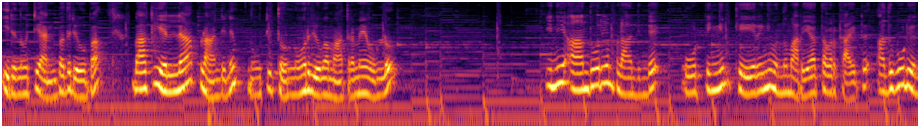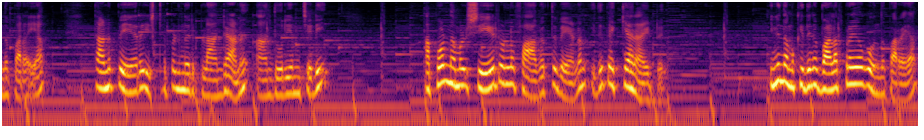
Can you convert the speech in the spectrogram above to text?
ഇരുന്നൂറ്റി അൻപത് രൂപ. ബാക്കി എല്ലാ പ്ലാന്റിനും നൂറ്റി തൊണ്ണൂറ് രൂപ മാത്രമേ ഉള്ളൂ. ഇനി ആന്തൂറിയം പ്ലാന്റിന്റെ പോട്ടിങ്ങും കെയറിങ്ങും ഒന്നും അറിയാത്തവർക്കായിട്ട് അതുകൂടി ഒന്ന് പറയാം. തണുപ്പ് ഏറെ ഇഷ്ടപ്പെടുന്ന ഒരു പ്ലാന്റാണ് ആന്തൂറിയം ചെടി. അപ്പോൾ നമ്മൾ ഷെയ്ഡുള്ള ഭാഗത്ത് വേണം ഇത് വെക്കാനായിട്ട്. ഇനി നമുക്കിതിന് വളപ്രയോഗം ഒന്ന് പറയാം.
